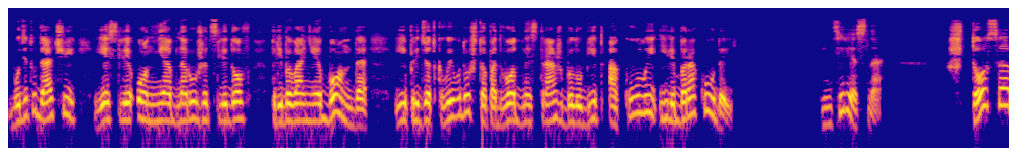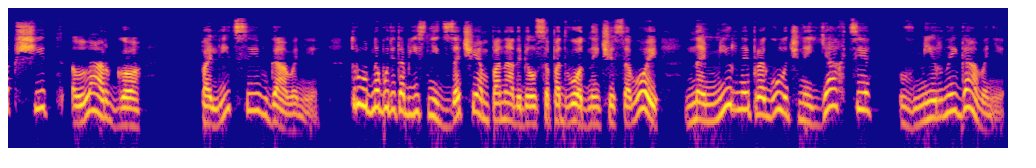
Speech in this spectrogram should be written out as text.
Будет удачей, если он не обнаружит следов пребывания Бонда и придет к выводу, что подводный страж был убит акулой или барракудой. Интересно, что сообщит Ларго полиции в гавани? Трудно будет объяснить, зачем понадобился подводный часовой на мирной прогулочной яхте в мирной гавани.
